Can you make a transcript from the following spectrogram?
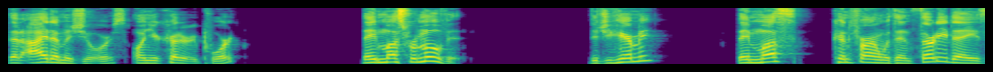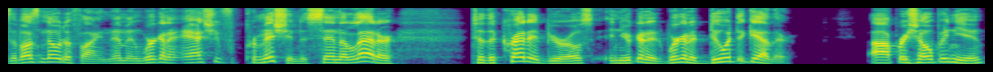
that item is yours on your credit report, they must remove it. Did you hear me? They must confirm within 30 days of us notifying them, and we're going to ask you for permission to send a letter to the credit bureaus, and you're going to we're going to do it together. Operation Hope You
